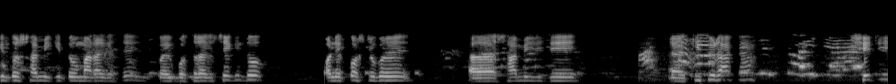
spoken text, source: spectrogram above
কিন্তু স্বামী কিন্তু মারা গেছে কয়েক বছর আগে। সে কিন্তু অনেক কষ্ট করে স্বামীর যে কিছু রাখা সেটি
